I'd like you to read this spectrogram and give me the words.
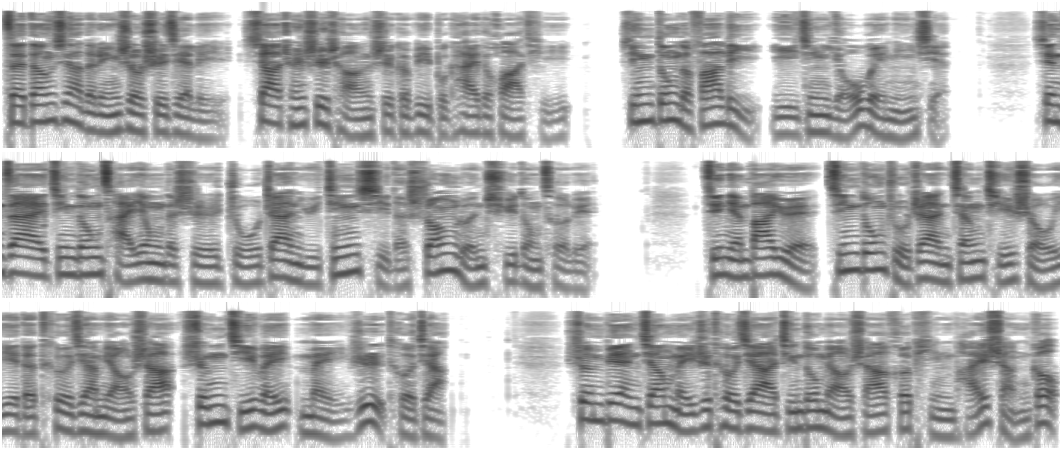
在当下的零售世界里，下沉市场是个避不开的话题。京东的发力已经尤为明显。现在，京东采用的是主战与惊喜的双轮驱动策略。今年八月，京东主站将其首页的特价秒杀升级为每日特价，顺便将每日特价、京东秒杀和品牌闪购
